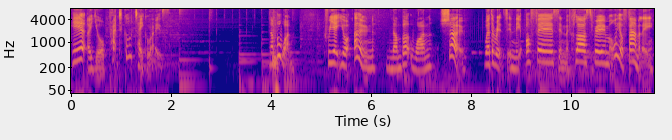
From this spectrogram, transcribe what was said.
here are your practical takeaways. Number one, create your own number one show. Whether it's in the office, in the classroom, or your family,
